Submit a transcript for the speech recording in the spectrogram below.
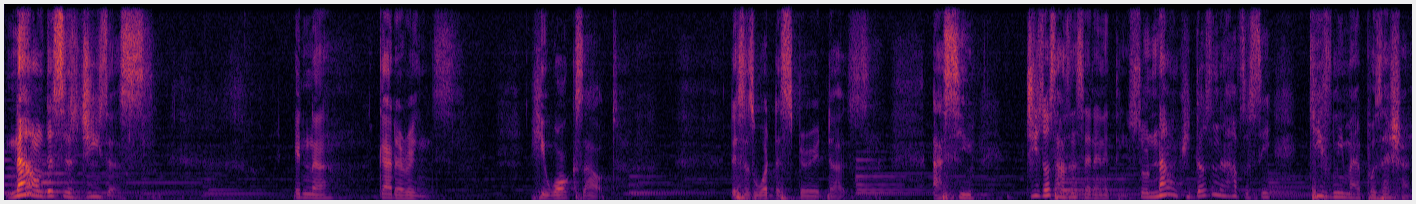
Now, this is Jesus in the Gadarenes. He walks out. This is what the Spirit does. As He Jesus hasn't said anything. So now he doesn't have to say, Give me my possession.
